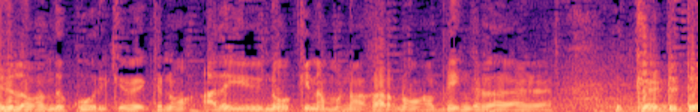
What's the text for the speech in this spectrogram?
இதுல வந்து கோரிக்கை வைக்கணும். அதை நோக்கி நம்ம நகரணும் அப்படிங்கிற கேட்டுட்டு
